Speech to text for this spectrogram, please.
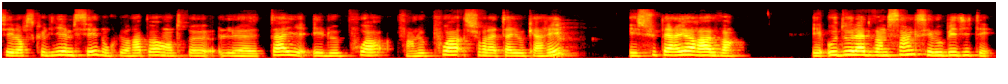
c'est lorsque l'IMC, donc le rapport entre la taille et le poids, enfin le poids sur la taille au carré, est supérieur à 20. Et au-delà de 25, c'est l'obésité.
